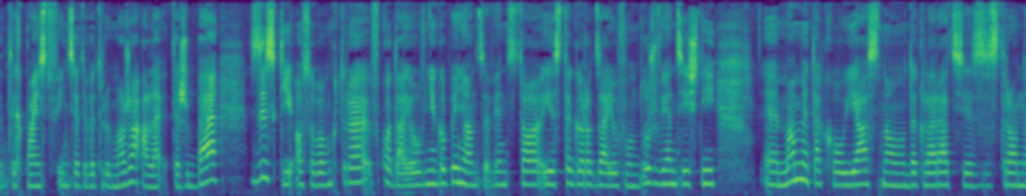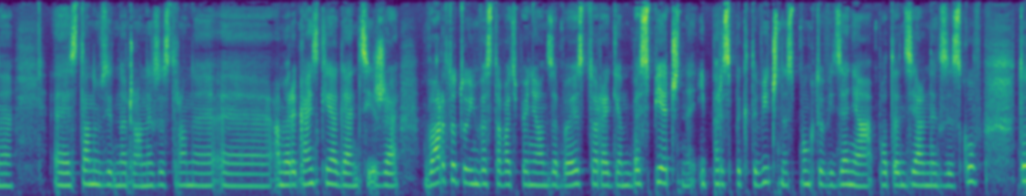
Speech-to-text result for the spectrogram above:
y, tych państw inicjatywy Trójmorza, ale też B, zyski osobom, które wkładają w niego pieniądze, więc to jest tego rodzaju fundusz, więc jeśli y, mamy taką jasną deklarację ze strony Stanów Zjednoczonych, ze strony amerykańskiej agencji, że warto tu inwestować pieniądze, bo jest to region bezpieczny i perspektywiczny z punktu widzenia potencjalnych zysków, to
